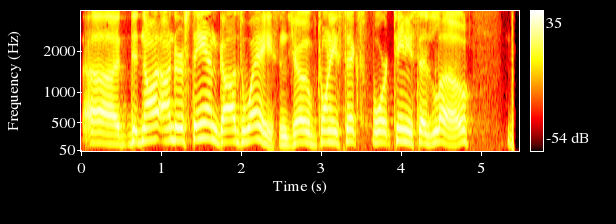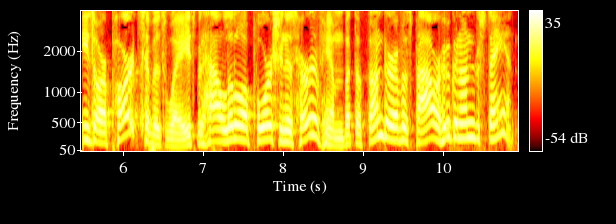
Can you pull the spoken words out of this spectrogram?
uh, did not understand God's ways. In Job 26, 14, he says, Lo, these are parts of his ways, but how little a portion is heard of him. But the thunder of his power, who can understand?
